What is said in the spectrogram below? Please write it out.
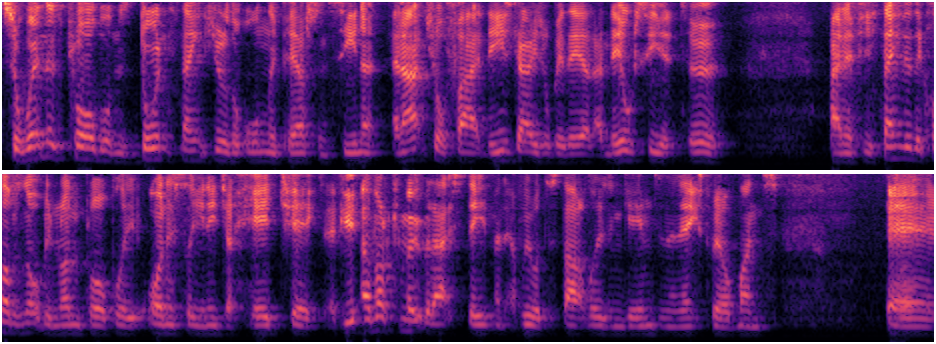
So when there's problems, don't think you're the only person seeing it. In actual fact, these guys will be there and they'll see it too. And if you think that the club's not been run properly, honestly, you need your head checked. If you ever come out with that statement, if we were to start losing games in the next 12 months, uh,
